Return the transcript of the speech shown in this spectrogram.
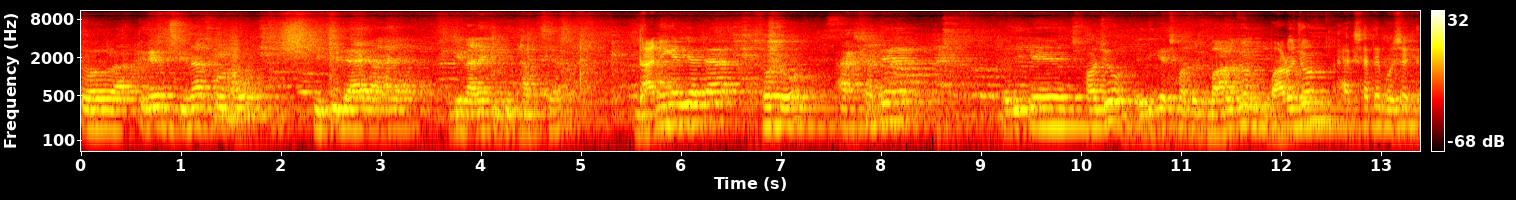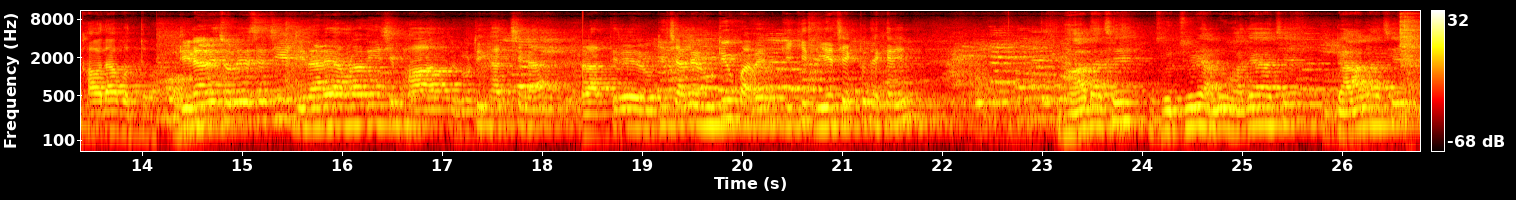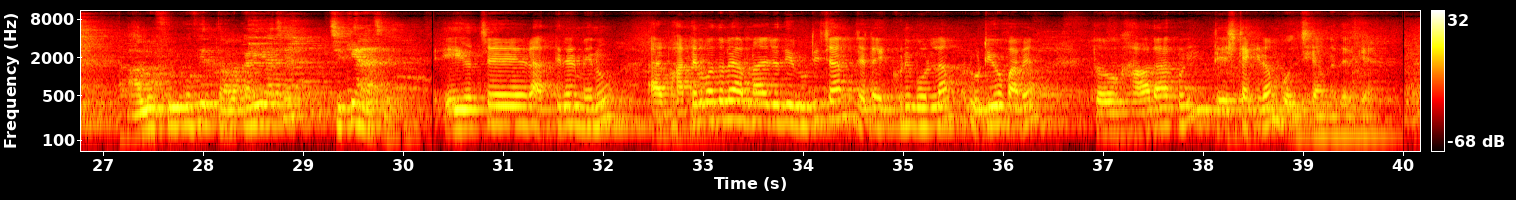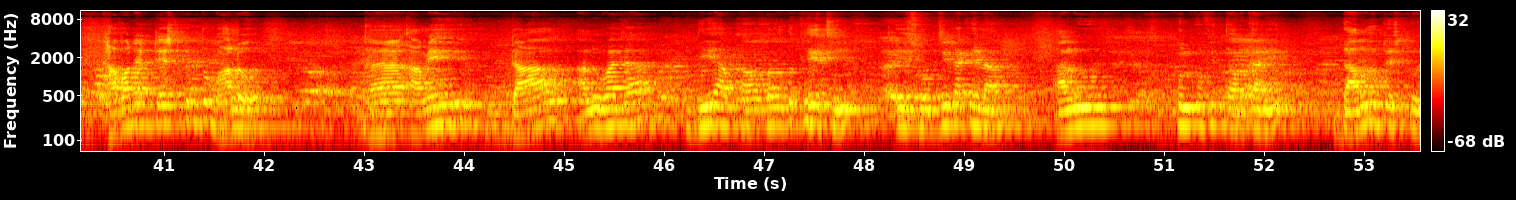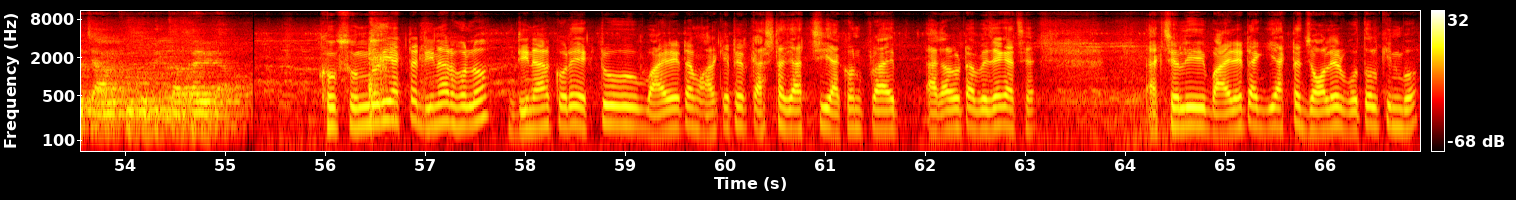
তো রাত্রিরে ডিনার করব। কী কী দেয় দেখা যায় ডিনারে কী কী থাকছে। ডাইনিং এরিয়াটা ছোট, একসাথে এদিকে ছজন এদিকে ছজন বারো জন বারো জন একসাথে বসে খাওয়া দাওয়া করতে পারব। ডিনারে চলে এসেছি, ডিনারে আমরা নিয়েছি ভাত, রুটি খাচ্ছি না। রাত্রিরে রুটি চালে রুটিও পাবেন, কি কি দিয়েছে একটু দেখে নিন। ভাত আছে, ঝুরঝুরে আলু ভাজা আছে, ডাল আছে, আলু ফুলকপির তরকারি আছে চিকেন আছে। এই হচ্ছে রাত্রিরের মেনু আর ভাতের বদলে আপনারা যদি রুটি চান যেটা এক্ষুনি বললাম রুটিও পাবেন। তো খাওয়া দাওয়া করি টেস্টটা কীরকম বলছি আপনাদেরকে। খাবারের টেস্ট কিন্তু ভালো। আমি ডাল আলু ভাজা দিয়ে আপ- আপাতত খেয়েছি। এই সবজিটা খেলাম। আলু ফুলকপির তরকারি দারুণ টেস্ট করেছে আলু ফুলকপির তরকারিটা। খুব সুন্দরই একটা ডিনার হলো। ডিনার করে একটু বাইরেটা মার্কেটের কাজটা যাচ্ছি। এখন প্রায় এগারোটা বেজে গেছে। অ্যাকচুয়ালি বাইরেটা গিয়ে একটা জলের বোতল কিনবো।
